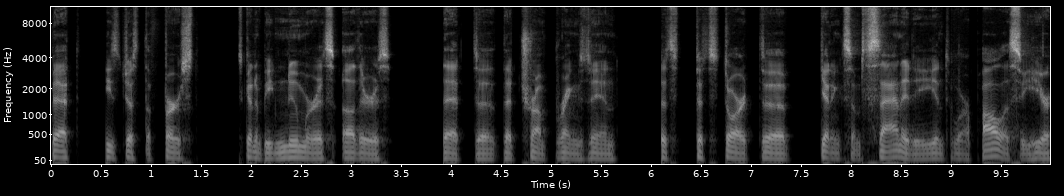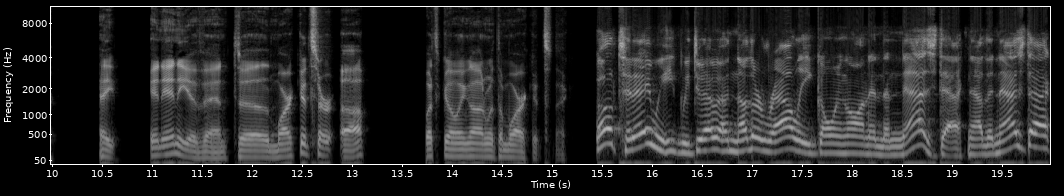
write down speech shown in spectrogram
bet he's just the first. It's going to be numerous others that uh, that Trump brings in to to start uh, getting some sanity into our policy here. Hey, in any event, uh, markets are up. What's going on with the markets, Nick? Well, today we, we do have another rally going on in the NASDAQ. Now, the NASDAQ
